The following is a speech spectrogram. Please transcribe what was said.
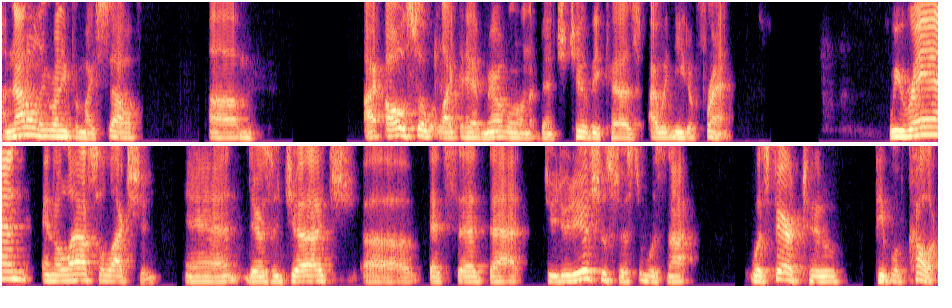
I'm not only running for myself, um, I also would like to have Marylin on the bench too, because I would need a friend. We ran in the last election, and there's a judge uh, that said that the judicial system was not was fair to people of color.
